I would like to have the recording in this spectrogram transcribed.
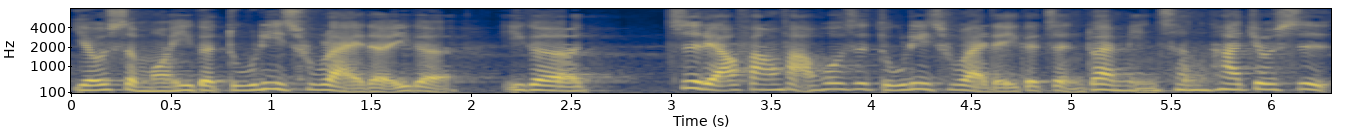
有什么一个独立出来的一个一个治疗方法，或是独立出来的一个诊断名称，它就是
